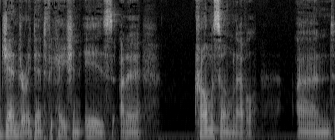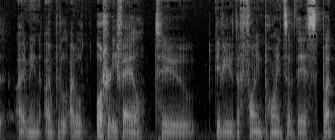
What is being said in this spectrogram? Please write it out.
gender identification is at a chromosome level. And I mean, I will, I will utterly fail to give you the fine points of this, but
